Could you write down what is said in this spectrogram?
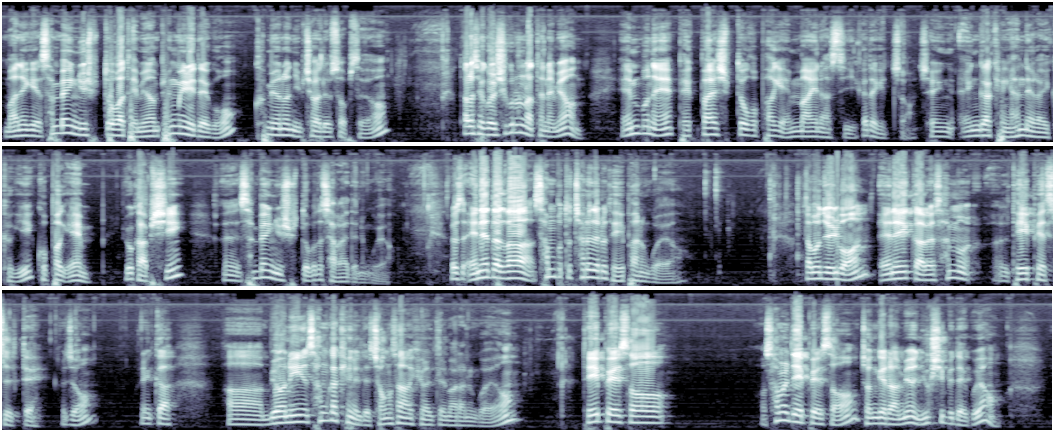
만약에 360도가 되면 평면이 되고 크면은 입체가 될 수 없어요. 따라서 이걸 식으로 나타내면 n분의 180도 곱하기 n-2가 되겠죠. 즉 n각형의 한 내각의 크기 곱하기 m 요 값이 360도보다 작아야 되는 거예요. 그래서 n에다가 3부터 차례대로 대입하는 거예요. 자, 먼저 1번 n의 값에 3을 대입했을 때 그죠? 그러니까 아, 면이 삼각형일 때 정삼각형일 때 말하는 거예요. 대입해서 3을 대입해서 전개를 하면 60이 되고요.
